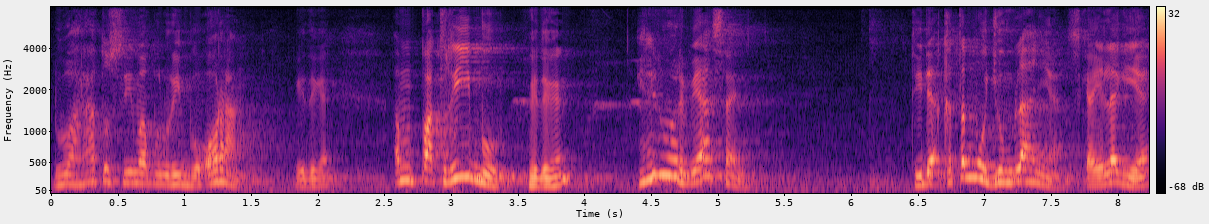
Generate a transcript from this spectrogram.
250 ribu orang gitu kan 4 ribu gitu kan ini luar biasa ini tidak ketemu jumlahnya. Sekali lagi ya,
